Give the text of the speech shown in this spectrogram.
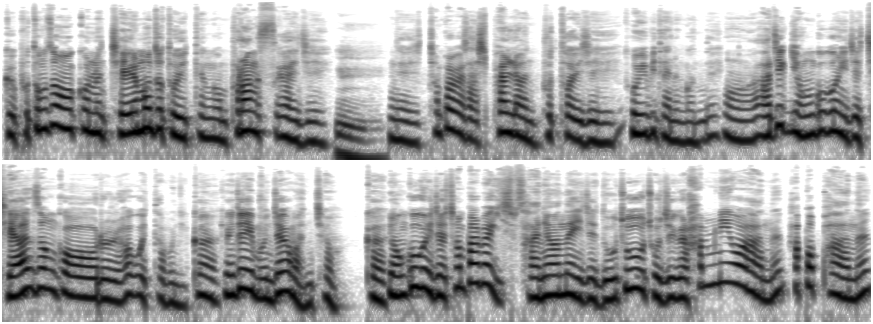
그 보통 선거권은 제일 먼저 도입된 건 프랑스가 이제 음. 네, 1848년부터 이제 도입이 되는 건데 어, 아직 영국은 이제 제한 선거를 하고 있다 보니까 굉장히 문제가 많죠. 그러니까 영국은 이제 1824년에 이제 노조 조직을 합리화하는 합법화하는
